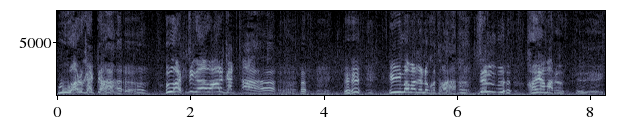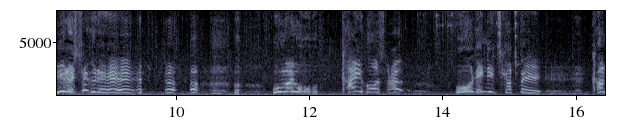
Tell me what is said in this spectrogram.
悪かった。わしが悪かった。今までのことは全部謝る。許してくれ。お前を解放する。オーデンに誓って。金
